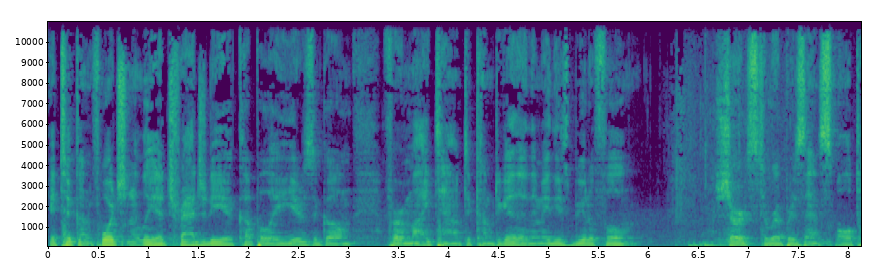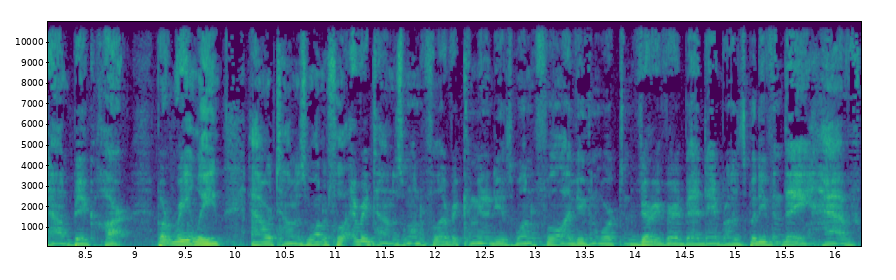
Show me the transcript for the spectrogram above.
It took, unfortunately, a tragedy a couple of years ago for my town to come together. They made these beautiful shirts to represent small town, big heart. But really, our town is wonderful. Every town is wonderful. Every community is wonderful. I've even worked in very, very bad neighborhoods, but even they have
